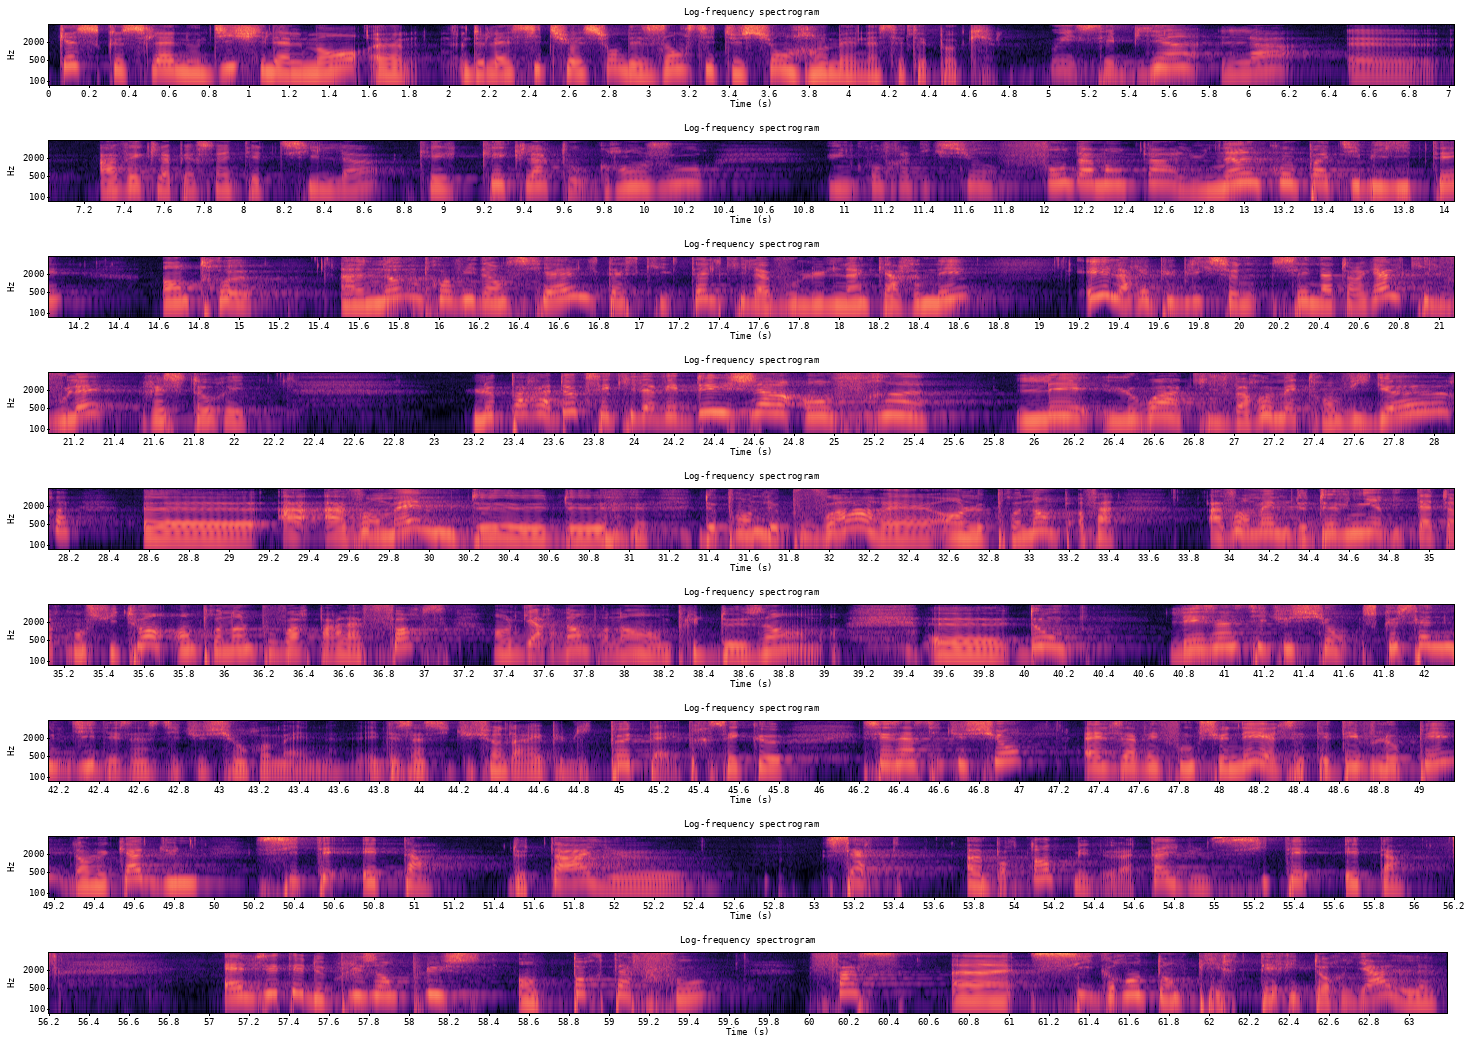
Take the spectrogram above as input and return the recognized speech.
Qu'est-ce que cela nous dit finalement euh, de la situation des institutions romaines à cette époque? Oui, c'est bien là, euh, avec la personnalité de Sylla, qu'éclate au grand jour une contradiction fondamentale, une incompatibilité entre un homme providentiel tel qu'il a voulu l'incarner et la République sénatoriale qu'il voulait restaurer. Le paradoxe est qu'il avait déjà enfreint les lois qu'il va remettre en vigueur euh, avant même de, de, prendre le pouvoir, euh, en le prenant, enfin, avant même de devenir dictateur constituant, en prenant le pouvoir par la force, en le gardant pendant plus de deux ans. Euh, donc, les institutions, ce que ça nous dit des institutions romaines et des institutions de la République, peut-être, c'est que ces institutions, elles avaient fonctionné, elles s'étaient développées dans le cadre d'une cité-État, de taille, euh, certes importante, mais de la taille d'une cité-État. Elles étaient de plus en plus en porte-à-faux face à un si grand empire territorial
